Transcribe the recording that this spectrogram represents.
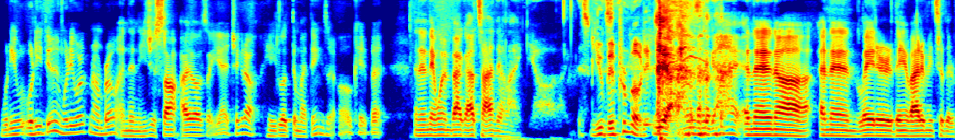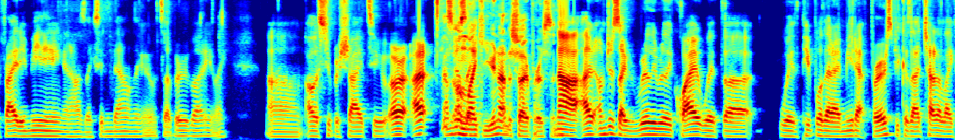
what are you, what are you doing? What are you working on, bro? And then he just saw, I was like, yeah, check it out. He looked at my things, like, oh, okay, bet. And then they went back outside. They're like, yo, like this. You've this been promoted. I was the guy. And then uh and then later they invited me to their Friday meeting and I was like sitting down like, hey, what's up everybody? Like Um, I was super shy too, or I, I'm It's just unlike like, you. You're not a shy person. nah, I, I'm just like really, really quiet with uh with people that I meet at first because I try to like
